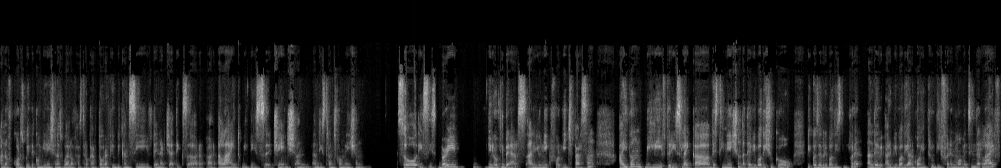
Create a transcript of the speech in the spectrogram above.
And of course with the combination as well of astrocartography we can see if the energetics are, are aligned with this uh, change and, and this transformation. So it's, it's very you know diverse and unique for each person. I don't believe there is like a destination that everybody should go because everybody is different and everybody are going through different moments in their life.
